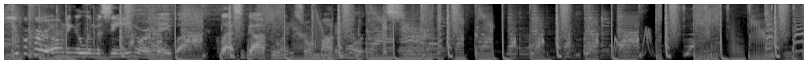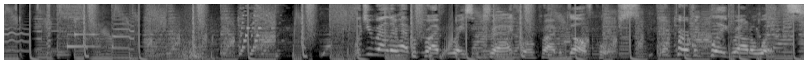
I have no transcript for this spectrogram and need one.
Do you prefer owning a limousine or a Maybach? Classic opulence or modern elegance? Would you rather have a private racing track or a private golf course? Your perfect playground awaits.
